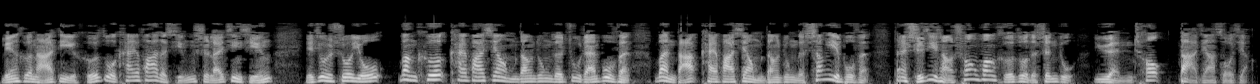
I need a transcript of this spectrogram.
联合拿地、合作开发的形式来进行，也就是说，由万科开发项目当中的住宅部分，万达开发项目当中的商业部分。但实际上，双方合作的深度远超大家所想。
